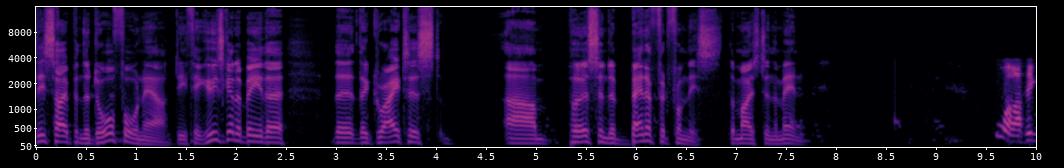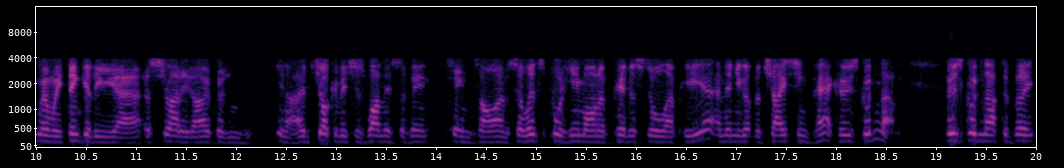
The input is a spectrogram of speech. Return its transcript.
this open the door for now? Do you think who's going to be the the the greatest um, person to benefit from this the most in the men? Well, I think when we think of the uh, Australian Open, you know, Djokovic has won this event 10 times. So let's put him on a pedestal up here. And then you've got the chasing pack. Who's good enough? Who's good enough to beat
